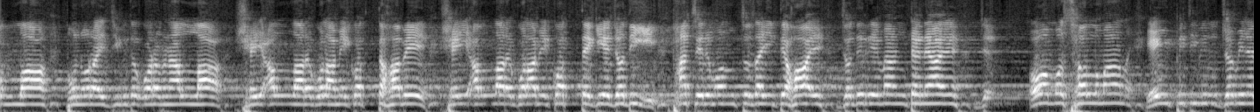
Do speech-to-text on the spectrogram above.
আল্লাহ, পুনরায় জীবিত করবেন আল্লাহ, সেই আল্লাহর গোলামি করতে হবে। সেই আল্লাহর গোলামি করতে গিয়ে যদি ফাঁসির মঞ্চ যাইতে হয়, যদি রিমান্ডে নেয় ও মুসলমান, এই পৃথিবীর জমিনে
